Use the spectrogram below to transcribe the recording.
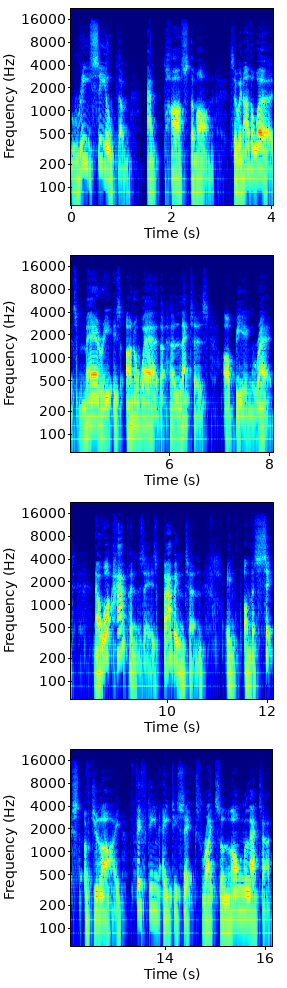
resealed them, and passed them on. So, in other words, Mary is unaware that her letters are being read. Now, what happens is Babington, in, on the 6th of July, 1586, writes a long letter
